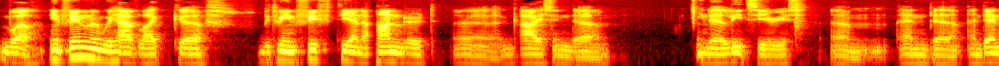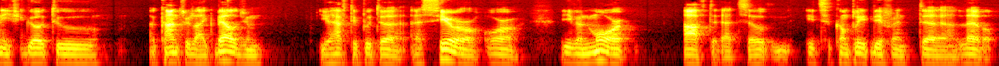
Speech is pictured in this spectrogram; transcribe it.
well in finland we have like uh, between 50 and 100 uh, guys in the in the elite series um, and uh, and then if you go to a country like belgium you have to put a, a zero or even more after that. So it's a complete different uh, level.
